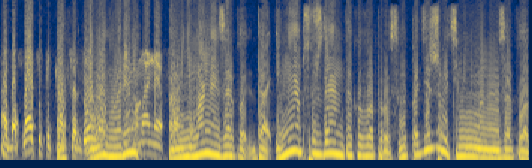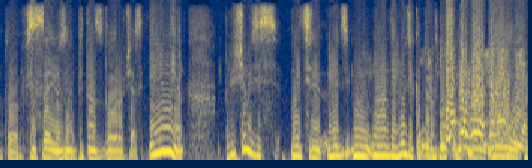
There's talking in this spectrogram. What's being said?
Об оплате 15 долларов. Мы говорим минимальная о оплата. минимальной зарплате. Да, и мы обсуждаем такой вопрос. Вы поддерживаете минимальную зарплату всесоюзную 15 долларов в час или нет? Причем здесь эти люди, ну, молодые люди, которых. Я проголосовал нет,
